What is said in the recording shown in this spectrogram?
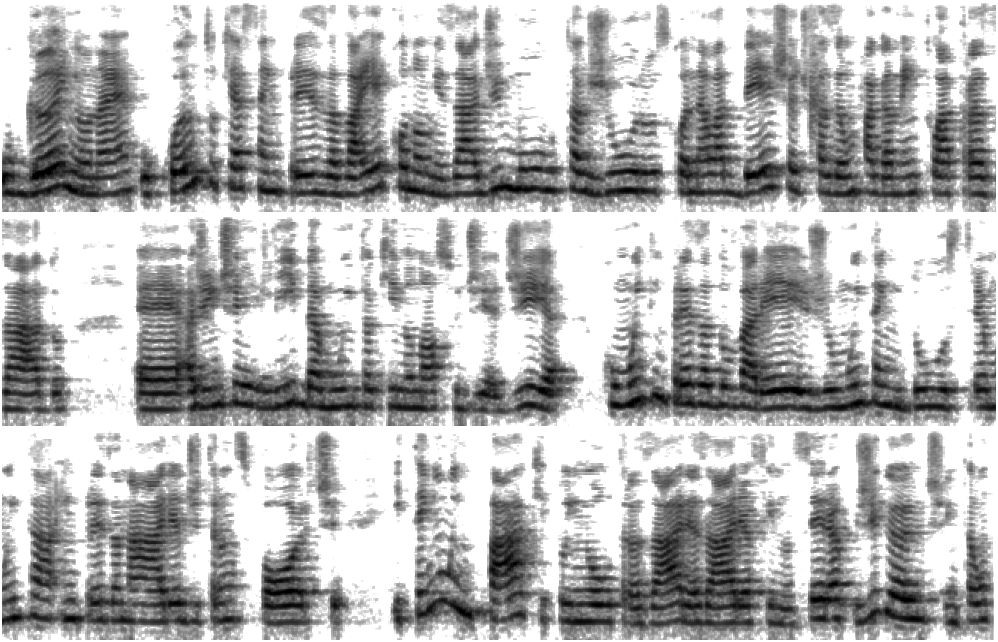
o ganho, né? O quanto que essa empresa vai economizar de multa, juros, quando ela deixa de fazer um pagamento atrasado. É, a gente lida muito aqui no nosso dia a dia com muita empresa do varejo, muita indústria, muita empresa na área de transporte e tem um impacto em outras áreas, a área financeira, gigante. Então,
